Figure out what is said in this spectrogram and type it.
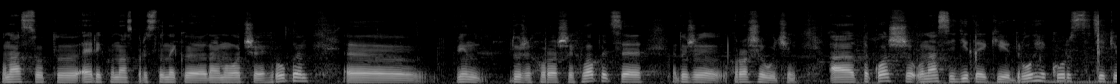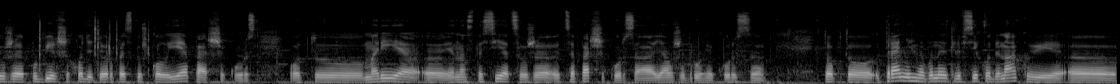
У нас, от Ерік, у нас представник наймолодшої групи. Він дуже хороший хлопець, е, дуже хороший учень. А також у нас є діти, які другий курс, ті, які вже побільше ходять в європейську школу, є перший курс. От е, Марія е, і Анастасія, це вже це перший курс, а я вже другий курс. Тобто тренінги вони для всіх одинакові, е,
